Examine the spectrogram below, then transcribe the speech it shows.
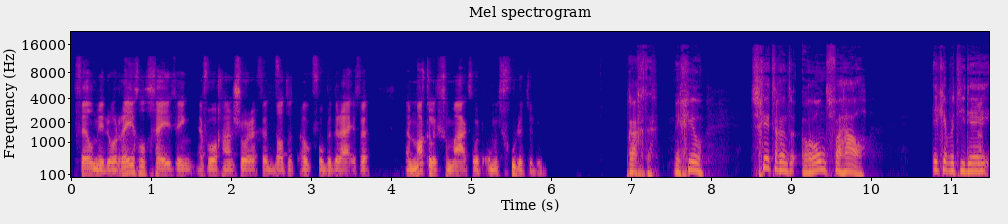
veel meer door regelgeving ervoor gaan zorgen dat het ook voor bedrijven uh, makkelijk gemaakt wordt om het goede te doen. Prachtig. Michiel, schitterend rond verhaal. Ik heb het idee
